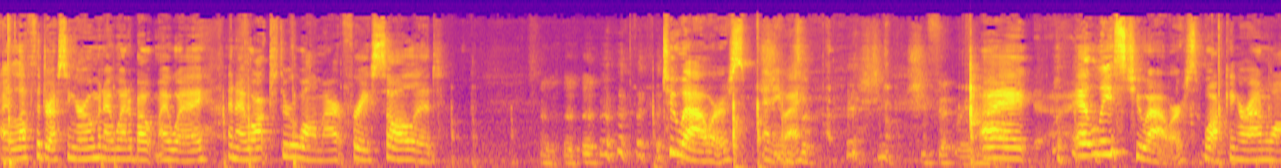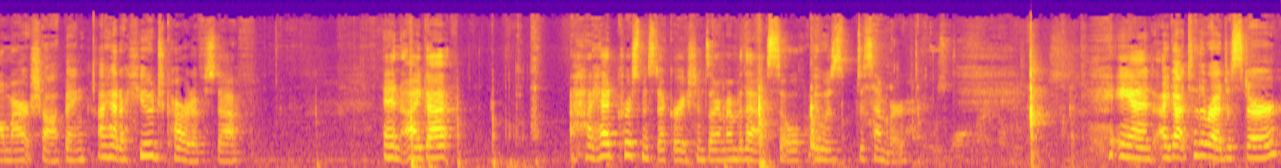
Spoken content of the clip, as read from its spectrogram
I left the dressing room and I went about my way. And I walked through Walmart for a solid two hours anyway. she, she fit right in. I at least two hours walking around Walmart shopping. I had a huge cart of stuff, and I got. I had Christmas decorations. I remember that. So it was December, It was Walmart. and I got to the register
